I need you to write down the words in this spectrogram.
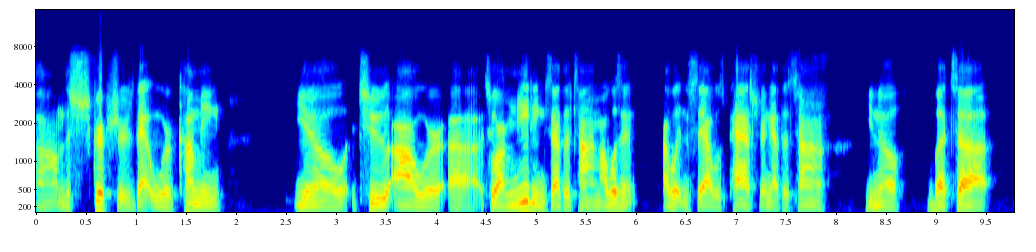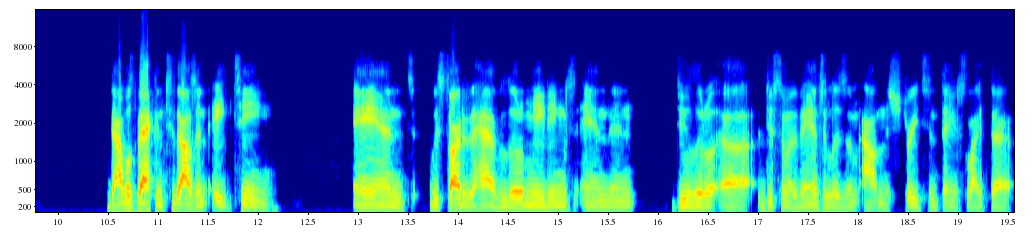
um, the scriptures that were coming, you know, to our uh, to our meetings at the time. I wasn't, I wouldn't say I was pastoring at the time, you know, but uh, that was back in 2018 and we started to have little meetings and then do a little uh, do some evangelism out in the streets and things like that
